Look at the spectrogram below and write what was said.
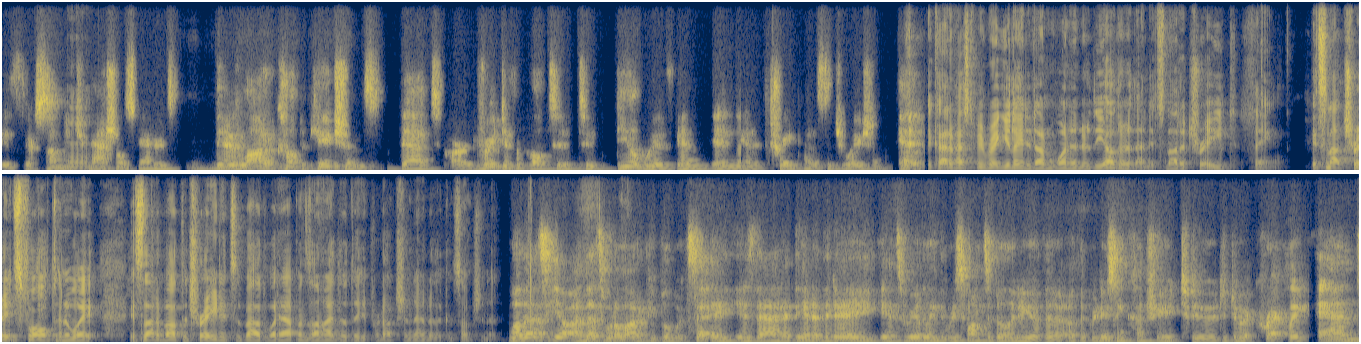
is there some mm. international standards? There are a lot of complications that are very difficult to, to deal with in, in, in a trade kind of situation. And so it kind of has to be regulated on one end or the other then. It's not a trade thing it's not trade's fault in a way. It's not about the trade. It's about what happens on either the production end or the consumption end. Well, that's yeah, that's what a lot of people would say is that at the end of the day, it's really the responsibility of the of the producing country to to do it correctly. And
